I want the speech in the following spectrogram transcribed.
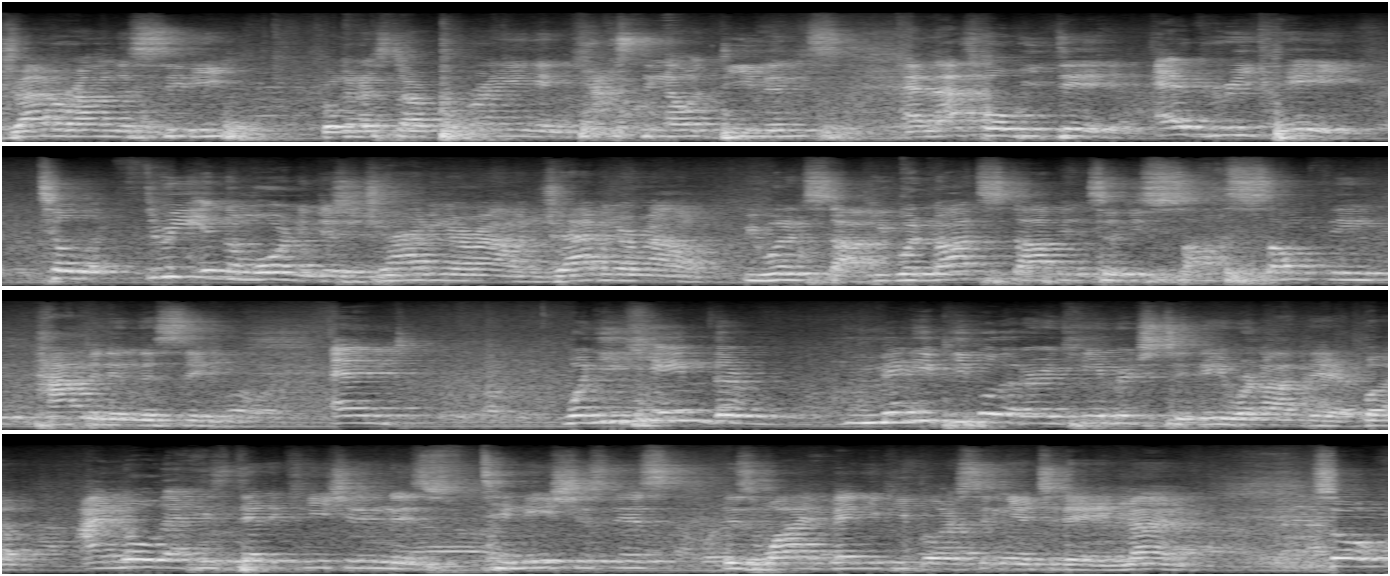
drive around the city. We're gonna start praying and casting out demons. And that's what we did every day till like three in the morning, just driving around, driving around. We wouldn't stop. He would not stop until he saw something happen in the city. And when he came, there many people that are in Cambridge today were not there, but I know that his dedication, and his tenaciousness is why many people are sitting here today. Amen. So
